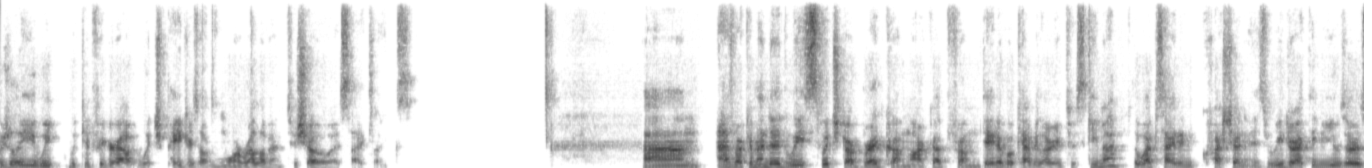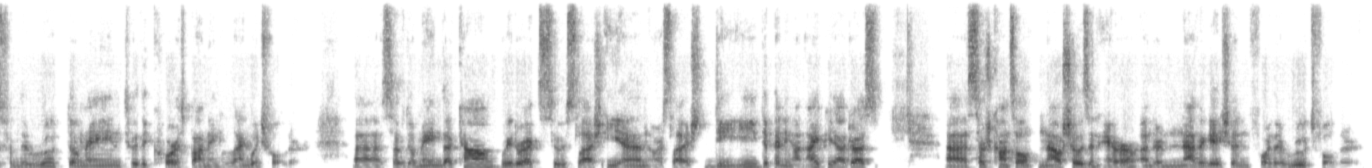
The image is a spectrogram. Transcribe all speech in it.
usually we, we can figure out which pages are more relevant to show as site links. Um, as recommended, we switched our breadcrumb markup from data vocabulary to schema. The website in question is redirecting users from the root domain to the corresponding language folder. Uh, so domain.com redirects to slash en or slash de, depending on IP address. Uh, Search Console now shows an error under navigation for the root folder.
